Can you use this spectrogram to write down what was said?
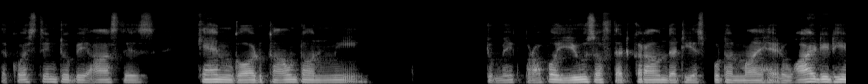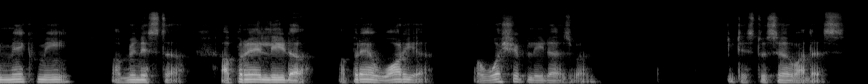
the question to be asked is Can God count on me to make proper use of that crown that He has put on my head? Why did He make me a minister, a prayer leader, a prayer warrior, a worship leader as well? It is to serve others.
